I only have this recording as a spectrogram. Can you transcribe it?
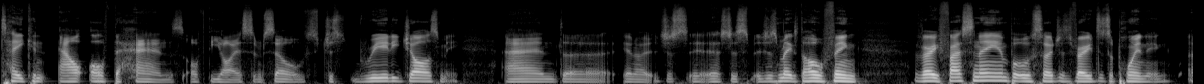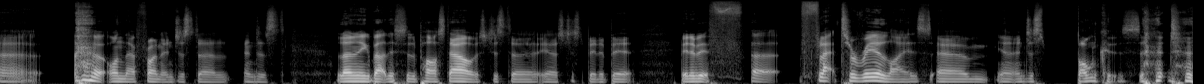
taken out of the hands of the artists themselves just really jars me, and uh, you know, it just it's just it just makes the whole thing very fascinating, but also just very disappointing uh, on that front, and just uh, and just learning about this for the past hour. It's just uh, yeah, it's just been a bit been a bit f- uh, flat to realize, um, yeah, and just bonkers, uh,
